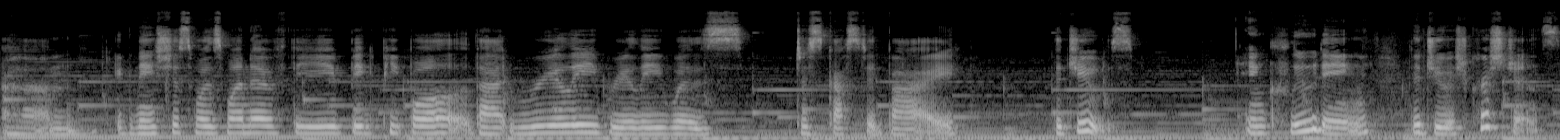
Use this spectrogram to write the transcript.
um, Ignatius was one of the big people that really, really was disgusted by the Jews, including the Jewish Christians.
